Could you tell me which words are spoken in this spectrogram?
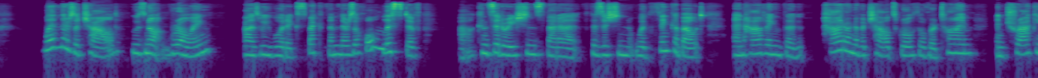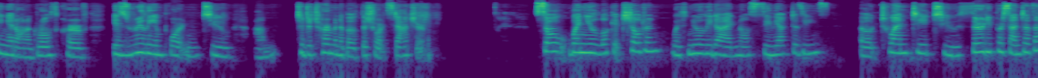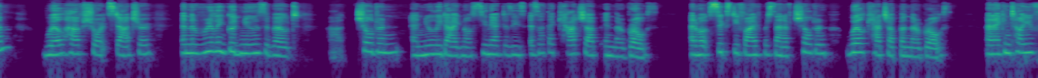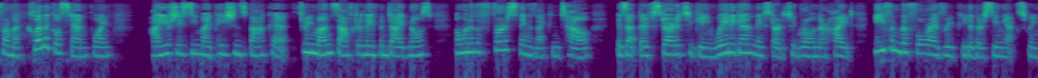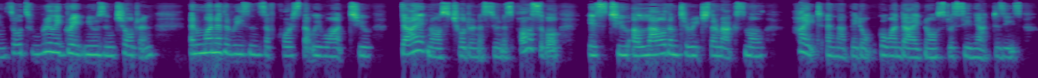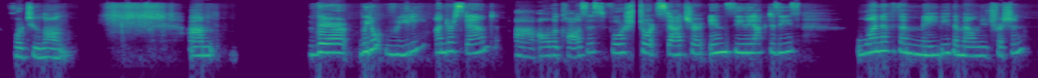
when there's a child who's not growing as we would expect them, there's a whole list of uh, considerations that a physician would think about and having the pattern of a child's growth over time and tracking it on a growth curve is really important to, um, to determine about the short stature. So when you look at children with newly diagnosed celiac disease, about 20 to 30% of them will have short stature. And the really good news about uh, children and newly diagnosed celiac disease is that they catch up in their growth. And about 65% of children will catch up in their growth. And I can tell you from a clinical standpoint, I usually see my patients back at three months after they've been diagnosed. And one of the first things I can tell is that they've started to gain weight again, they've started to grow in their height, even before I've repeated their celiac screen. So it's really great news in children. And one of the reasons, of course, that we want to diagnose children as soon as possible is to allow them to reach their maximal height and that they don't go undiagnosed with celiac disease for too long. Um, there, we don't really understand uh, all the causes for short stature in celiac disease. One of them may be the malnutrition,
